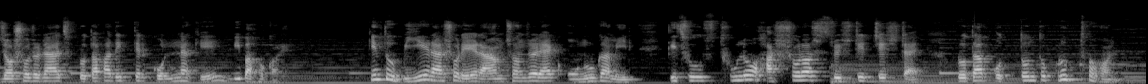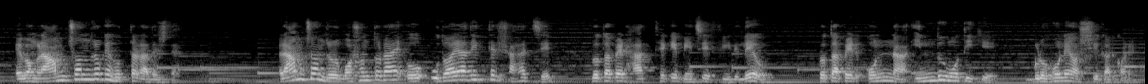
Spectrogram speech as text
যশোররাজ প্রতাপাদিত্যের কন্যাকে বিবাহ করেন। কিন্তু বিয়ের আসরে রামচন্দ্রের এক অনুগামীর কিছু স্থূল হাস্যরস সৃষ্টির চেষ্টায় প্রতাপ অত্যন্ত ক্রুদ্ধ হন এবং রামচন্দ্রকে হত্যার আদেশ দেন। রামচন্দ্র বসন্ত রায় ও উদয়াদিত্যের সাহায্যে প্রতাপের হাত থেকে বেঁচে ফিরলেও প্রতাপের কন্যা ইন্দুমতিকে গ্রহণে অস্বীকার করেন।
